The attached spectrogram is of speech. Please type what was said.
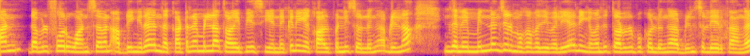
one double four one seven அப்படிங்கிற இந்த கட்டணமில்லா தொலைபேசி எண்ணுக்கு நீங்கள் கால் பண்ணி சொல்லுங்கள் அப்படின்னா இந்த மின்னஞ்சல் முகவரி வழியாக நீங்கள் வந்து தொடர்பு கொள்ளுங்கள் அப்படின்னு சொல்லியிருக்காங்க.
